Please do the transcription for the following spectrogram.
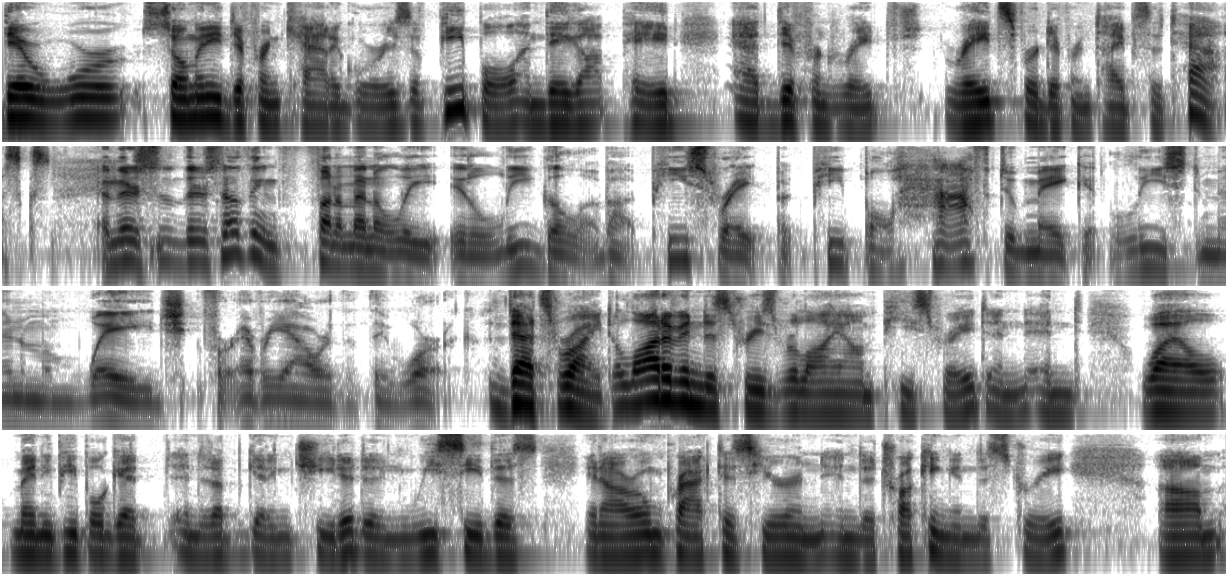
there were so many different categories of people and they got paid at different rates rates for different types of tasks. And there's there's nothing fundamentally illegal about piece rate, but people have to make at least minimum wage for every hour that they work. That's right. A lot of industries rely on piece rate and and while many people get ended up getting cheated and we see this in our own practice here in, in the trucking industry, um,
